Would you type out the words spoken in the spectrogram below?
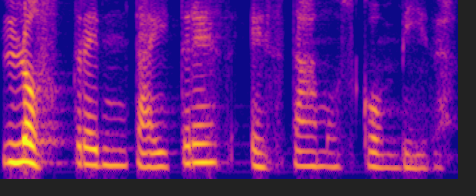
Los 33 estamos con vida.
